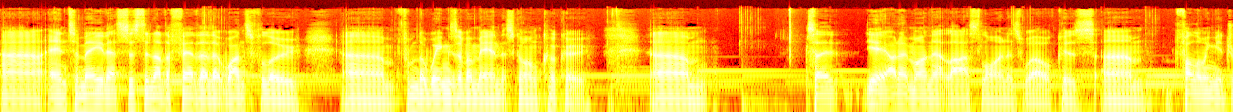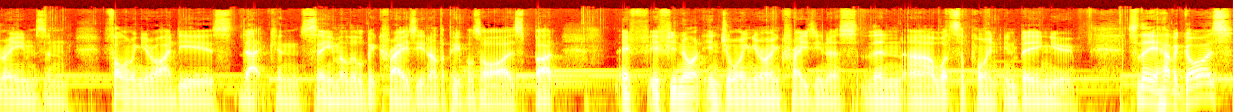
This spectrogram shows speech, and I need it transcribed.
Uh, and to me, that's just another feather that once flew um, from the wings of a man that's gone cuckoo. Um, so yeah, I don't mind that last line as well because um, following your dreams and following your ideas that can seem a little bit crazy in other people's eyes, but if if you're not enjoying your own craziness, then uh, what's the point in being you? So there you have it, guys.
